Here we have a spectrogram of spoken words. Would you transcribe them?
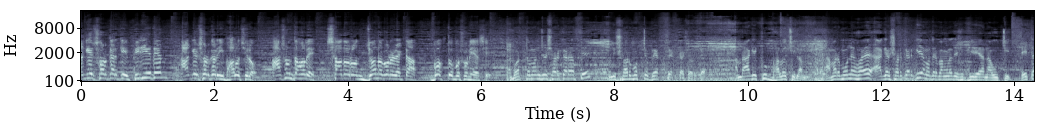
আগের সরকারকে ফিরিয়ে দেন, আগের সরকারই ভালো ছিল। আসুন তাহলে সাধারণ জনগণের একটা বক্তব্য শুনে আসে। বর্তমান যে সরকার আছে, উনি সর্বোচ্চ ব্যর্থ একটা সরকার। আমরা আগে খুব ভালো ছিলাম। আমার মনে হয় আগের সরকারকে আমাদের বাংলাদেশে ফিরে আনা উচিত। এটা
